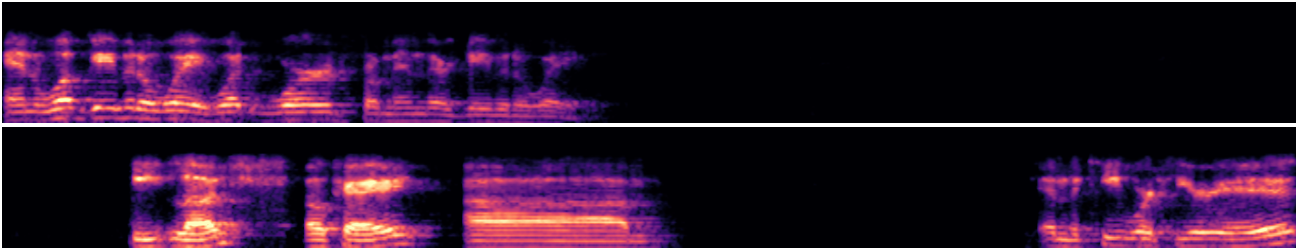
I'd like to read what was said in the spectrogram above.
And what gave it away? What word from in there gave it away? Eat lunch. Okay. Um, and the key word here is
